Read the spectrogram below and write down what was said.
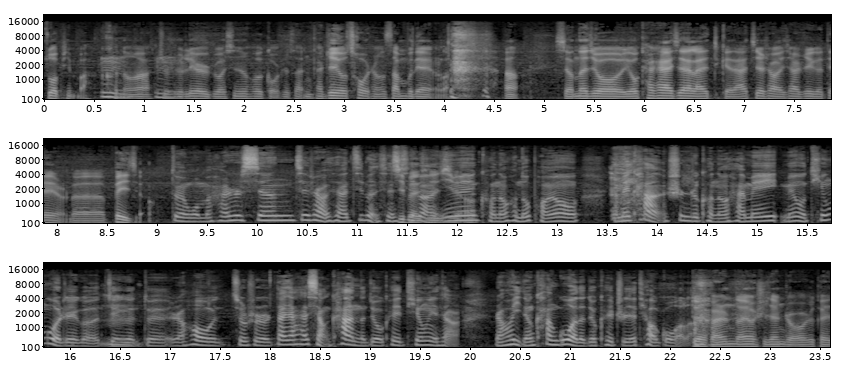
作品吧？可能啊，就是《烈日灼心》和《狗十三》。你看，这又凑成三部电影了 啊。行，那就由开开先来给大家介绍一下这个电影的背景。对，我们还是先介绍一下基本信息吧，因为可能很多朋友还没看，甚至可能还没没有听过这个这个。对，然后就是大家还想看的就可以听一下，然后已经看过的就可以直接跳过了。对，反正咱有时间轴，就给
